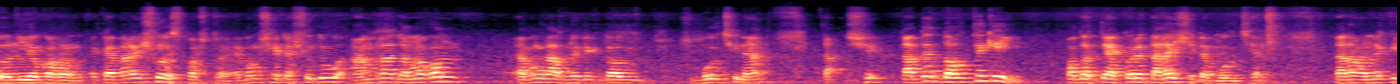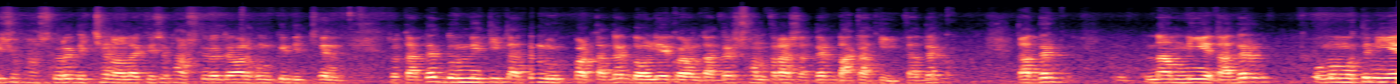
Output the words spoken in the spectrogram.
দলীয়করণ একেবারে সুস্পষ্ট। এবং সেটা শুধু আমরা জনগণ এবং রাজনৈতিক দল বলছি না তাদের দল থেকেই পদত্যাগ করে তারাই সেটা বলছেন। তারা অনেক কিছু ফাঁস করে দিচ্ছেন, অনেক কিছু ফাঁস করে দেওয়ার হুমকি দিচ্ছেন। তো তাদের দুর্নীতি, তাদের লুটপাট, তাদের দলীয়করণ তাদের সন্ত্রাস, তাদের ডাকাতি, তাদের তাদের নাম নিয়ে, তাদের অনুমতি নিয়ে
